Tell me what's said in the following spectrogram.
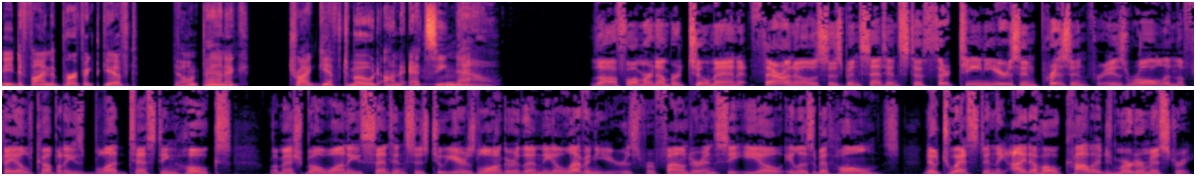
Need to find the perfect gift? Don't panic. Try gift mode on Etsy now. The former number two man Theranos has been sentenced to 13 years in prison for his role in the failed company's blood testing hoax. Ramesh Balwani's sentence is two years longer than the 11 years for founder and CEO Elizabeth Holmes. New twist in the Idaho College murder mystery.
